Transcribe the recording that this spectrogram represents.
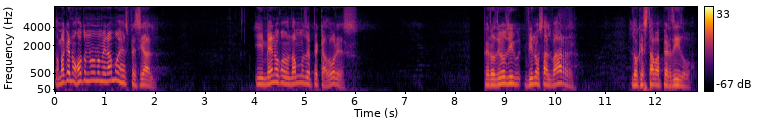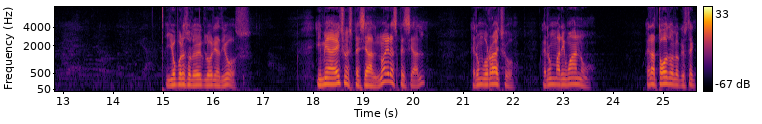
Nomás que nosotros no nos miramos especial. Y menos cuando andamos de pecadores. Pero Dios di- vino a salvar lo que estaba perdido. Y yo por eso le doy gloria a Dios. Y me ha hecho especial. No era especial. Era un borracho. Era un marihuano. Era todo lo que usted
